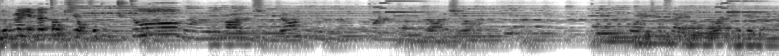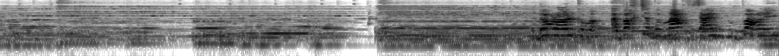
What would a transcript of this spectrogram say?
Donc là, il y a Nathan qui en fait tout le tuto. Bon, on va de son temps. Il va relation. Pour les transférer. J'adore lol, comme à partir de mars, ils arrivent à nous parler.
